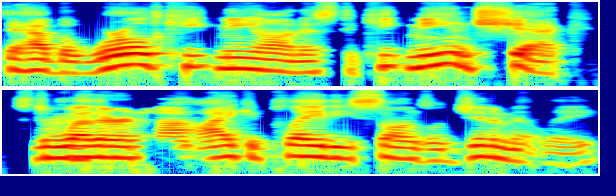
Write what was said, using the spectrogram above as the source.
to have the world keep me honest, to keep me in check as to mm-hmm. whether or not I could play these songs legitimately.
